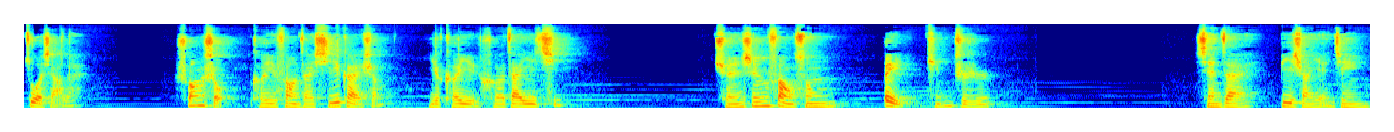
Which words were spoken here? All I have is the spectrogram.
坐下来，双手可以放在膝盖上，也可以合在一起。全身放松，背挺直。现在闭上眼睛，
